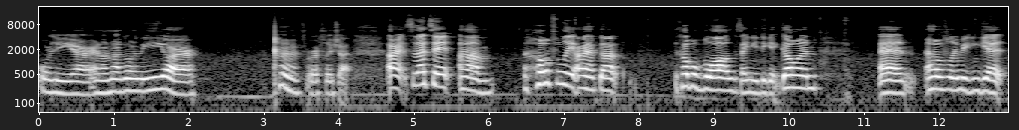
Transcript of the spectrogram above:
or the ER, and I'm not going to the ER for a flu shot. Alright, so that's it. Um, hopefully I have got a couple vlogs I need to get going, and hopefully we can get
